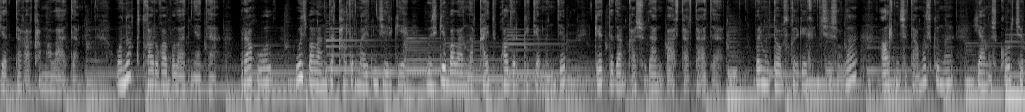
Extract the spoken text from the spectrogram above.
геттоға қамалады. Оны құтқаруға болатын еді. Бірақ ол өз балаңды қалдырмайтын жерге өзге баланы қайтып қалдырып кетемін деп геттодан қашудан бас тартады. 1942 жылы 6 тамыз күні януш корчик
